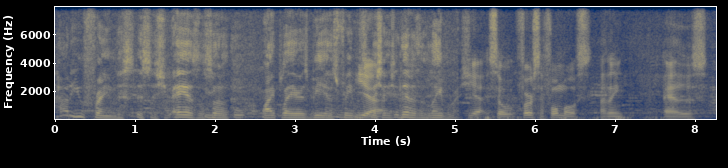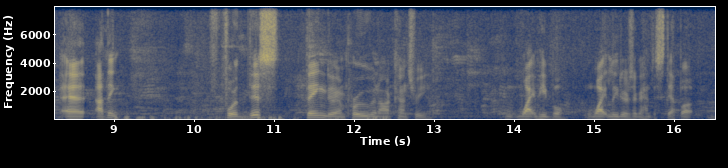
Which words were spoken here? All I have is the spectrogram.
How do you frame this this issue? A as a mm. sort of white players, B as freedom of Yeah. speech issue, then as a labor issue. Yeah. So first and foremost, I think as, as I think for this thing to improve in our country, white people, white leaders are gonna have to step up mm.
